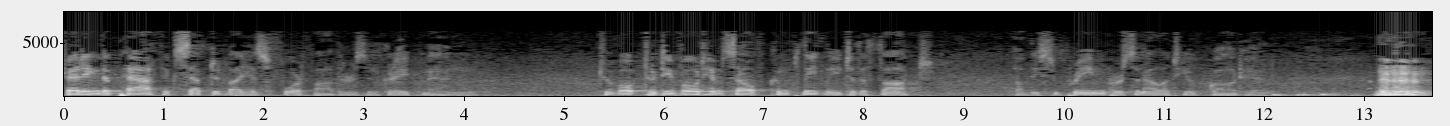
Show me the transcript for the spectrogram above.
treading the path accepted by his forefathers and great men, to, vo- to devote himself completely to the thought of the Supreme Personality of Godhead.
